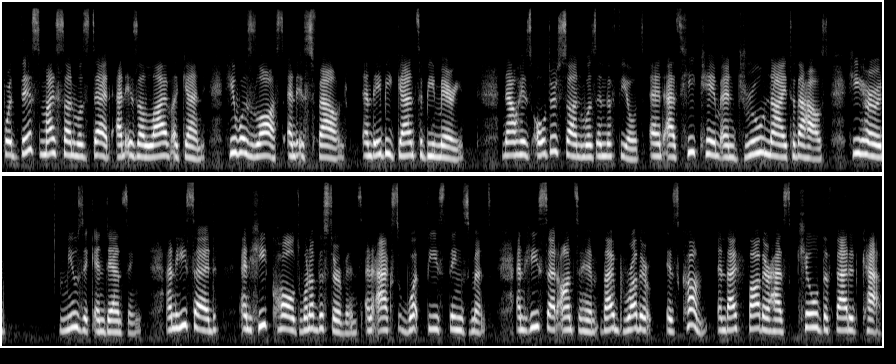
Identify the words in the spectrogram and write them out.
For this my son was dead and is alive again. He was lost and is found. And they began to be merry. Now his older son was in the field, and as he came and drew nigh to the house, he heard music and dancing. And he said, and he called one of the servants and asked what these things meant. And he said unto him, Thy brother is come, and thy father has killed the fatted calf,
